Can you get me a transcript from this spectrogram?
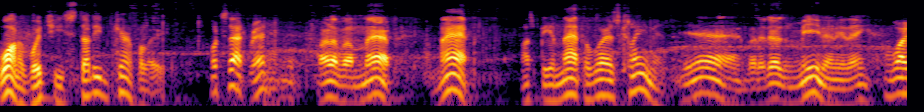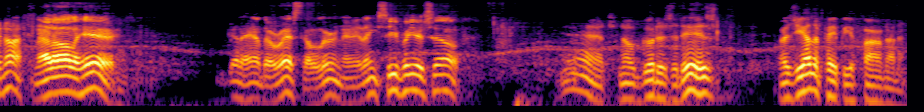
one of which he studied carefully. What's that, Red? Part of a map. A map. Must be a map of where his claim is. Yeah, but it doesn't mean anything. Why not? Not all here. You gotta have the rest to learn anything. See for yourself. Yeah, it's no good as it is. Where's the other paper you found on it?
